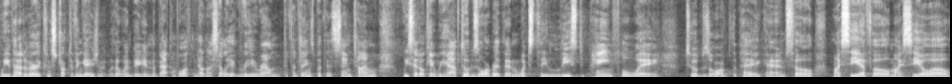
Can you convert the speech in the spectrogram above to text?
we've had a very constructive engagement with OMB in the back and forth. We don't necessarily agree around different things, but at the same time, we said, okay, we have to absorb it, then what's the least painful way to absorb the PEG? And so my CFO, my COO,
